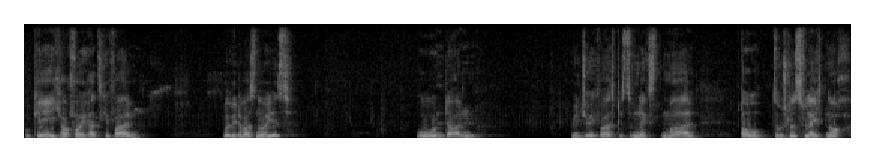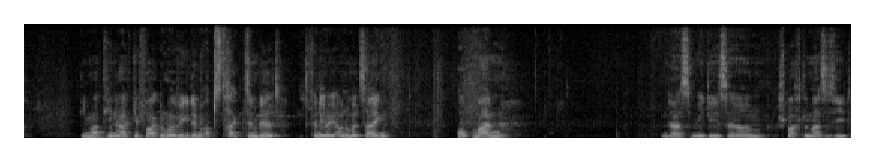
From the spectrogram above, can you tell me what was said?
Okay, ich hoffe euch hat es gefallen. Mal wieder was Neues. Und dann wünsche ich euch was. Bis zum nächsten Mal. Oh, zum Schluss vielleicht noch. Die Martina hat gefragt, nochmal wegen dem abstrakten Bild. Das kann ich euch auch nochmal zeigen. Ob man das mit dieser Spachtelmasse sieht.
